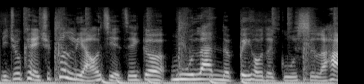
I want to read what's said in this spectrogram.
你就可以去更了解这个木兰的背后的故事了哈。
